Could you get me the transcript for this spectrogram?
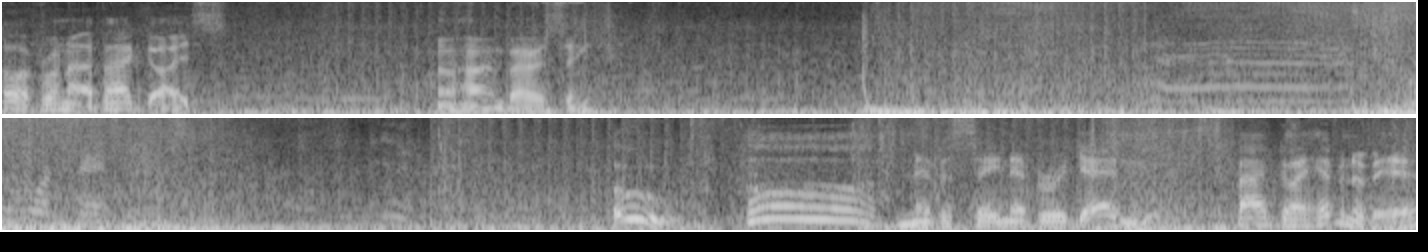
Oh, I've run out of bad guys. Oh, how embarrassing. Ooh! never say never again. Bad guy heaven over here.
